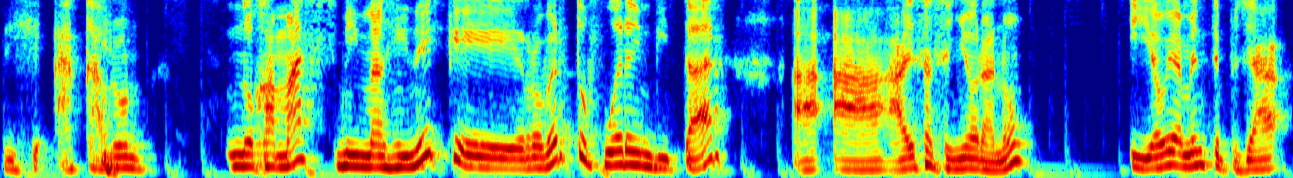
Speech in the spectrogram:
Dije, ah, cabrón, no jamás me imaginé que Roberto fuera a invitar a- a esa señora, ¿no? Y obviamente, pues ya,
